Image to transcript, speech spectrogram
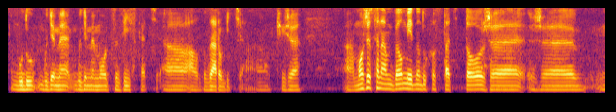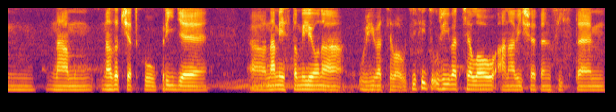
budú, budeme, budeme môcť získať alebo zarobiť. Čiže môže sa nám veľmi jednoducho stať to, že, že mm, nám na začiatku príde na miesto milióna užívateľov tisíc užívateľov a navyše ten systém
